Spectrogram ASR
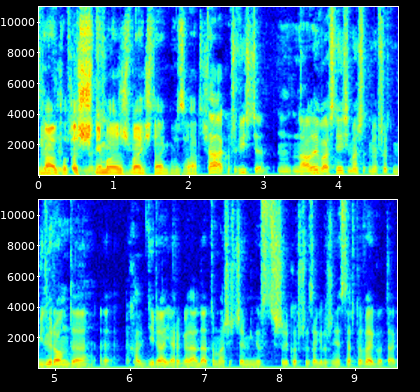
No ale strefy to też nie możesz wejść, tak? W zwarcie. Tak, oczywiście. Mm, No ale Mhm. właśnie, jeśli masz na przykład Milrondę, e, Haldira i Argalada, to masz jeszcze minus 3 kosztu zagrożenia startowego, tak?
